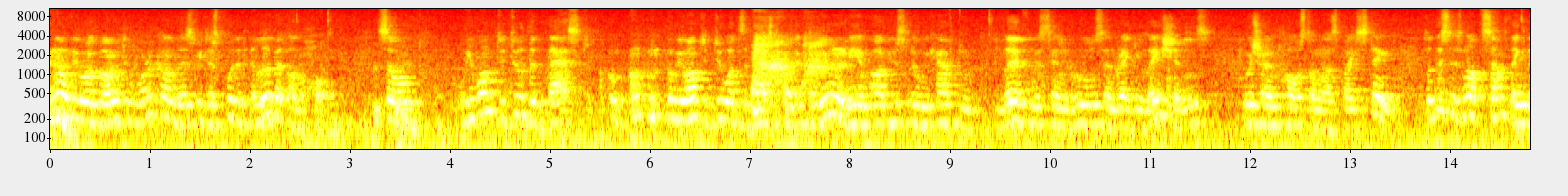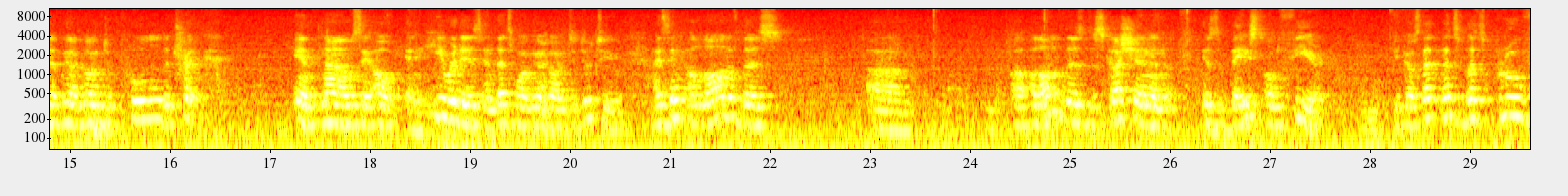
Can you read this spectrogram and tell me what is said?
No, we were going to work on this, we just put it a little bit on hold. So we want to do the best, we want to do what's the best for the community, and obviously we have to live within rules and regulations which are imposed on us by state. So this is not something that we are going to pull the trick and now say, oh, and here it is, and that's what we are going to do to you. I think a lot of this, um, a, a, lot of this discussion is based on fear, because let, let's let's prove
